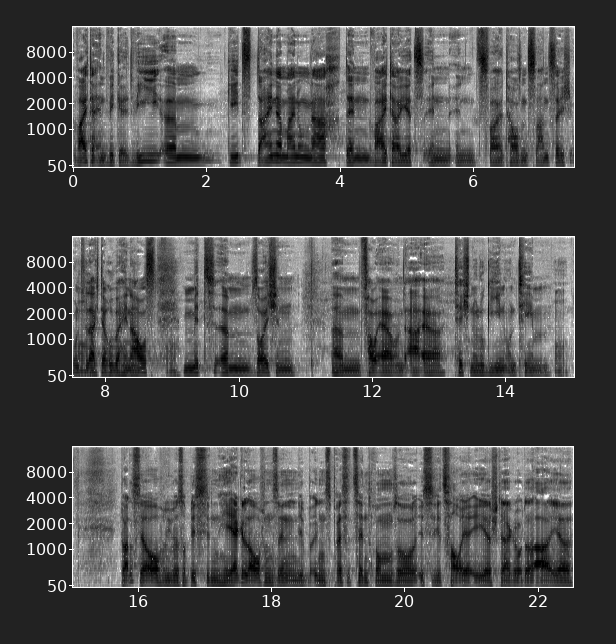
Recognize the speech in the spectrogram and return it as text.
weiterentwickelt. Wie ähm, geht deiner Meinung nach denn weiter jetzt in, in 2020 und oh. vielleicht darüber hinaus oh. mit ähm, solchen ähm, VR- und AR-Technologien und Themen? Oh. Du hattest ja auch, wie wir so ein bisschen hergelaufen sind in die, ins Pressezentrum, so ist jetzt VR eher stärker oder AR.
